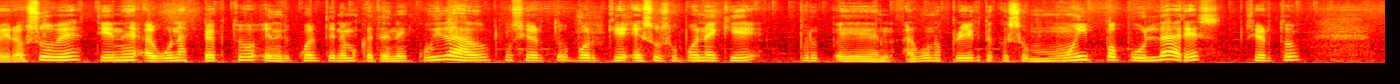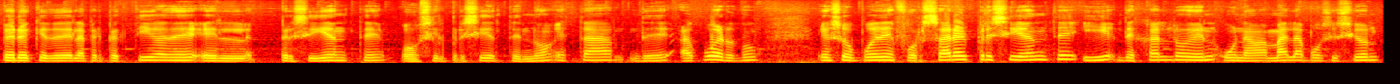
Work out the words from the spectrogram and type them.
pero a su vez tiene algún aspecto en el cual tenemos que tener cuidado, ¿no es cierto? Porque eso supone que en algunos proyectos que son muy populares, ¿cierto? pero que desde la perspectiva del presidente, o si el presidente no está de acuerdo, eso puede forzar al presidente y dejarlo en una mala posición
